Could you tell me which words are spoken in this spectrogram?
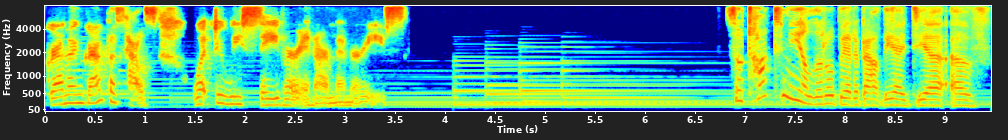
grandma and grandpa's house? What do we savor in our memories? So, talk to me a little bit about the idea of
